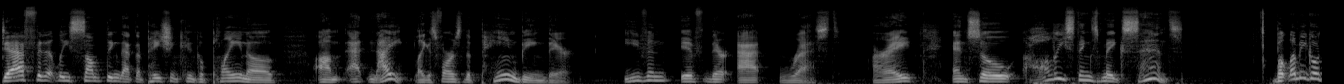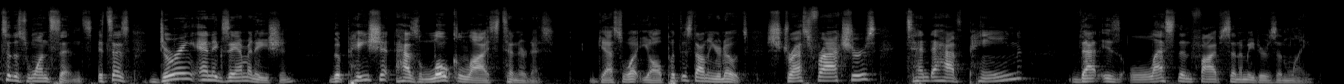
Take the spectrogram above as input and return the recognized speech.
definitely something that the patient can complain of um, at night, like as far as the pain being there, even if they're at rest. All right. And so all these things make sense. But let me go to this one sentence. It says, during an examination, the patient has localized tenderness. Guess what, y'all? Put this down in your notes. Stress fractures tend to have pain that is less than five centimeters in length.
